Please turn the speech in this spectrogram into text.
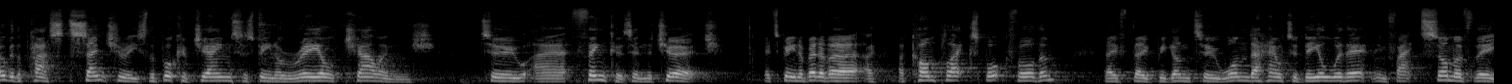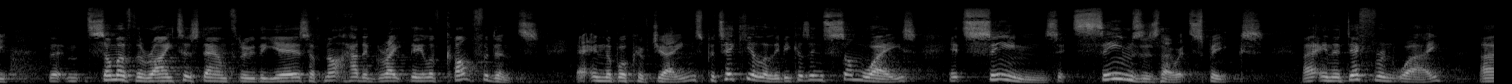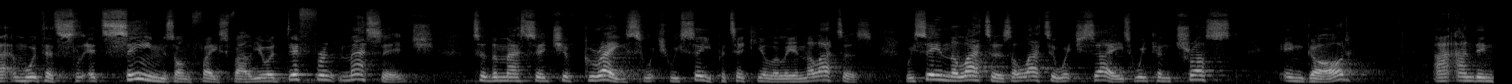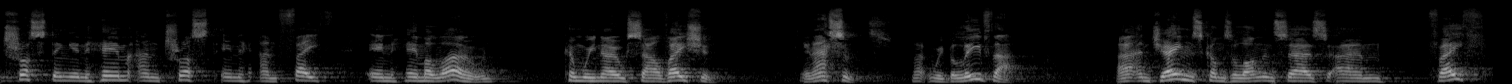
over the past centuries, the book of James has been a real challenge to uh, thinkers in the church. It's been a bit of a, a, a complex book for them. They've, they've begun to wonder how to deal with it. In fact, some of the, the, some of the writers down through the years have not had a great deal of confidence in the book of James, particularly because in some ways it seems, it seems as though it speaks uh, in a different way, uh, and with it seems on face value a different message to the message of grace, which we see particularly in the letters. We see in the letters a letter which says we can trust in God, uh, and in trusting in Him and trust in and faith in Him alone can we know salvation. In essence, we believe that. Uh, and James comes along and says, um, faith,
